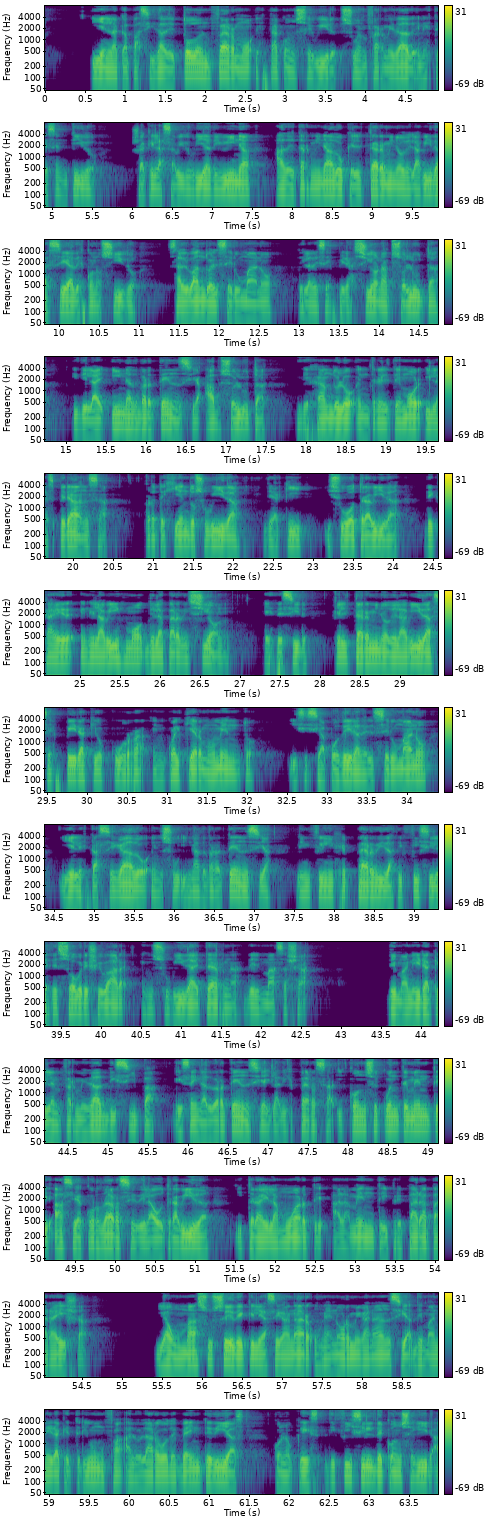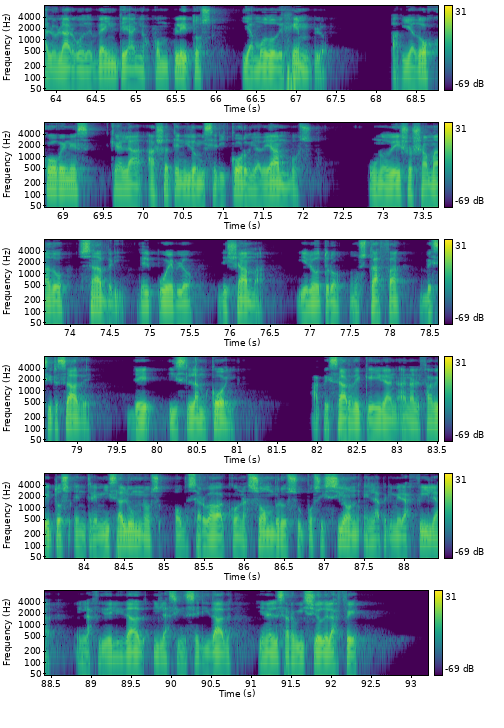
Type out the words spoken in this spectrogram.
y en la capacidad de todo enfermo está concebir su enfermedad en este sentido, ya que la sabiduría divina ha determinado que el término de la vida sea desconocido, salvando al ser humano de la desesperación absoluta y de la inadvertencia absoluta, y dejándolo entre el temor y la esperanza, protegiendo su vida de aquí y su otra vida de caer en el abismo de la perdición, es decir, que el término de la vida se espera que ocurra en cualquier momento, y si se apodera del ser humano y él está cegado en su inadvertencia le inflige pérdidas difíciles de sobrellevar en su vida eterna del más allá. De manera que la enfermedad disipa esa inadvertencia y la dispersa y consecuentemente hace acordarse de la otra vida y trae la muerte a la mente y prepara para ella. Y aún más sucede que le hace ganar una enorme ganancia de manera que triunfa a lo largo de veinte días con lo que es difícil de conseguir a lo largo de veinte años completos y a modo de ejemplo, había dos jóvenes que Alá haya tenido misericordia de ambos, uno de ellos llamado Sabri, del pueblo de Yama, y el otro Mustafa Besirzade, de Islamcoy. A pesar de que eran analfabetos entre mis alumnos, observaba con asombro su posición en la primera fila, en la fidelidad y la sinceridad y en el servicio de la fe,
